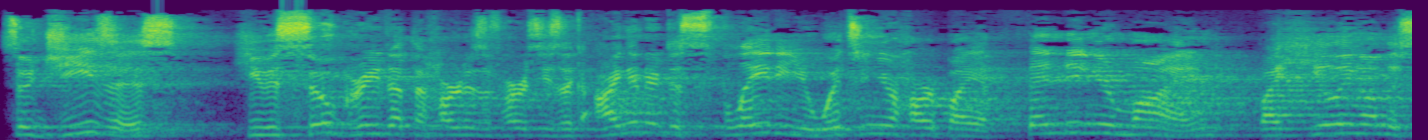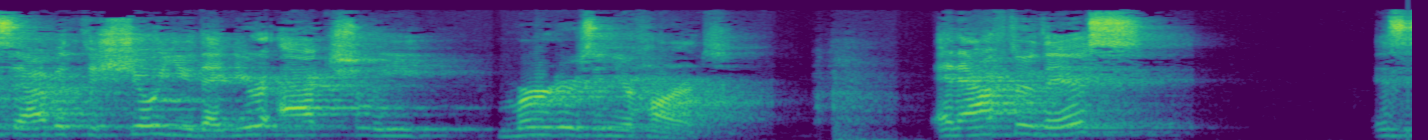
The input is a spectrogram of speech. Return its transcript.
So Jesus, he was so grieved at the hardness of hearts, he's like, I'm going to display to you what's in your heart by offending your mind, by healing on the Sabbath to show you that you're actually murders in your heart. And after this, is,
